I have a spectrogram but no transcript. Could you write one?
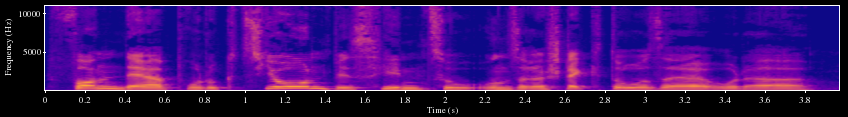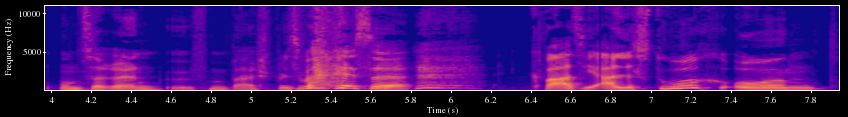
von der Produktion bis hin zu unserer Steckdose oder unseren Öfen beispielsweise quasi alles durch und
